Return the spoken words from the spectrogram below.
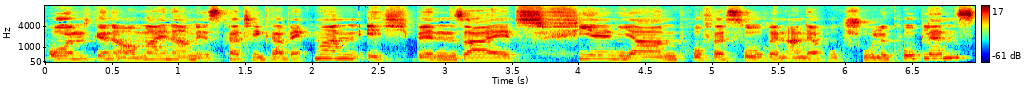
Und genau, mein Name ist Katinka Beckmann. Ich bin seit vielen Jahren Professorin an der Hochschule Koblenz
